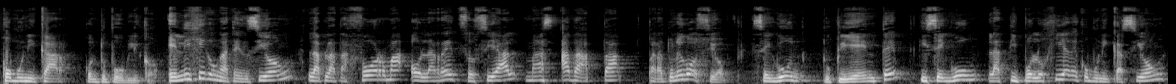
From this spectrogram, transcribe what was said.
comunicar con tu público. Elige con atención la plataforma o la red social más adapta para tu negocio, según tu cliente y según la tipología de comunicación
